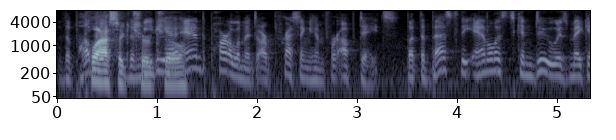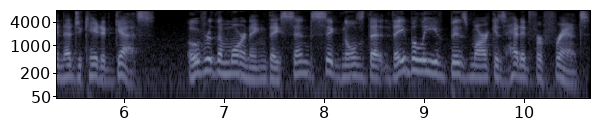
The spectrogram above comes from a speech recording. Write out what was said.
The public, Classic the media, and Parliament are pressing him for updates, but the best the analysts can do is make an educated guess. Over the morning, they send signals that they believe Bismarck is headed for France,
